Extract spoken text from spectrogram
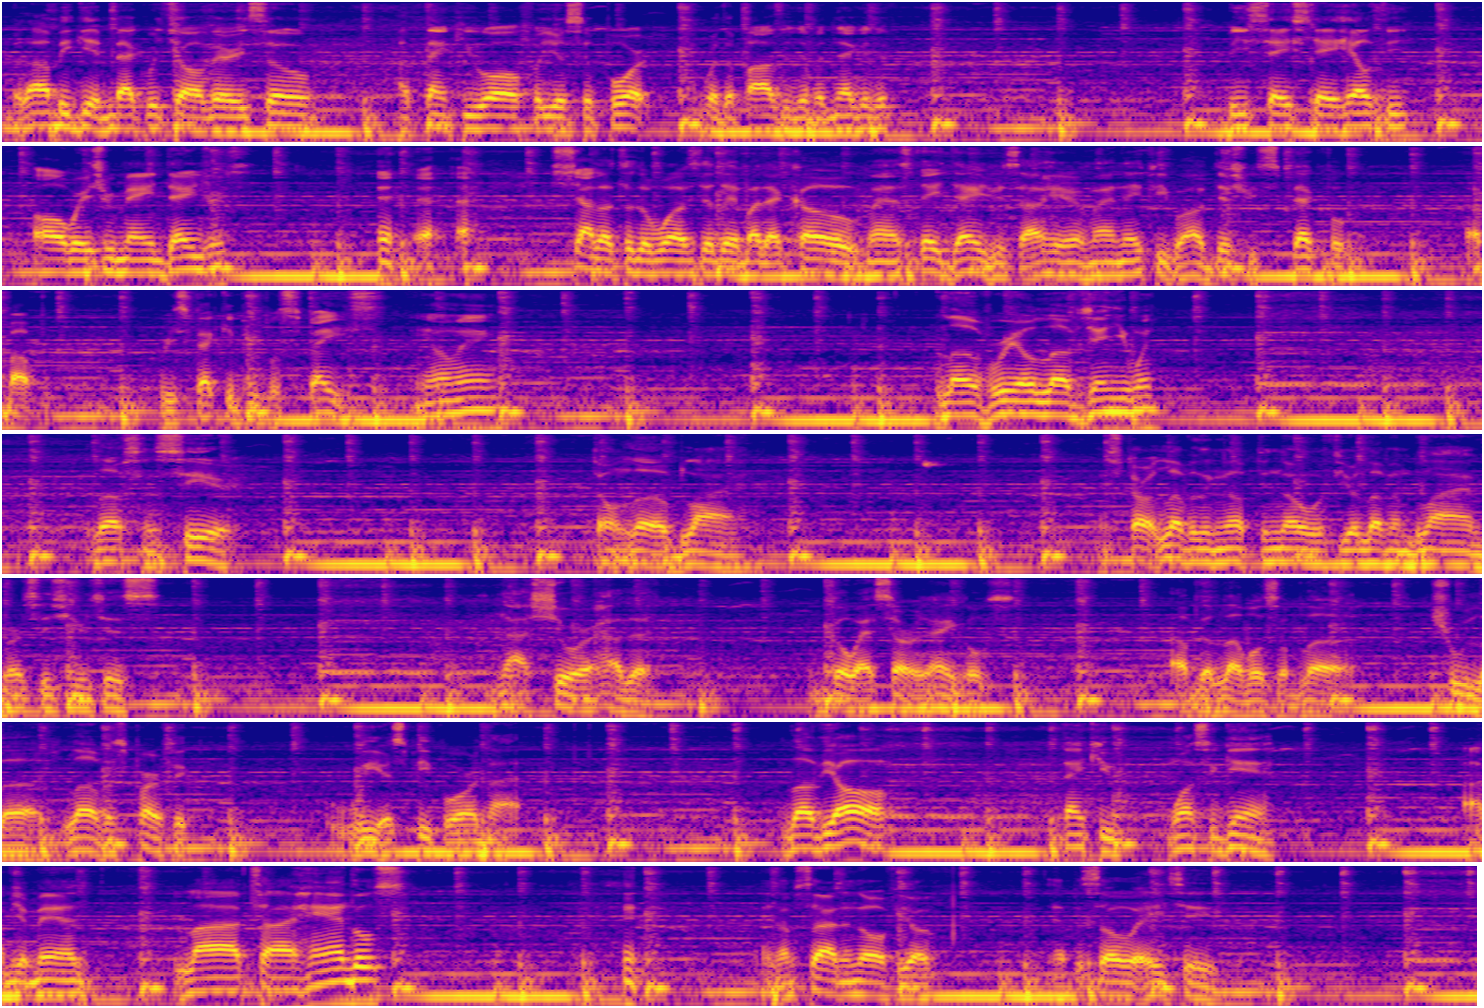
But I'll be getting back with y'all very soon. I thank you all for your support, whether positive or negative. Be safe, stay healthy, always remain dangerous. Shout out to the ones that live by that code, man. Stay dangerous out here, man. They people are disrespectful about respecting people's space. You know what I mean? Love real, love genuine, love sincere. Don't love blind. And start leveling up to know if you're loving blind versus you're just not sure how to go at certain angles of the levels of love. True love. Love is perfect. We as people are not. Love y'all. Thank you once again. I'm your man, Live Tie Handles. and I'm signing off, yo. Episode 18.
